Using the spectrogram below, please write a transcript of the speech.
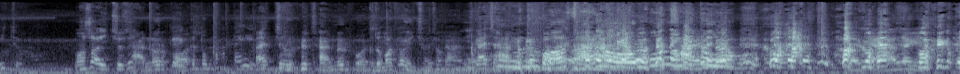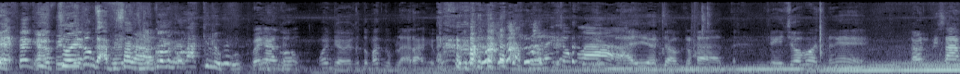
ijo. Mosok ijo sih? Janur, Bos. ketupatnya. Aduh, janur, Bos. Ketupat kok hijau, Cok? Enggak janur, Bos. janur kuning itu. Ijo itu nggak bisa dikol-kol lagi loh bu. kowe nganggo kowe gawe ketupat gue blarak ya. Bu. Boleh coklat. Ah, iya, coklat. Sing hijau apa jenenge? Daun pisang.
